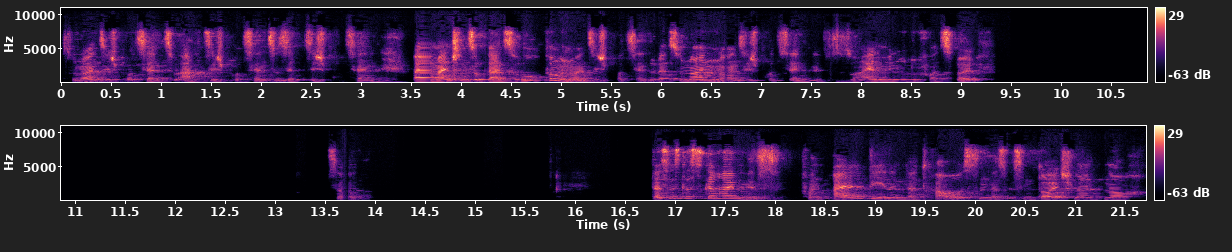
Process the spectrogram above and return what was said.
zu 90 Prozent, zu 80 Prozent, zu 70 Prozent, bei manchen sogar zu 95 Prozent oder zu 99 Prozent. Das ist so eine Minute vor zwölf. So. Das ist das Geheimnis von all denen da draußen. Das ist in Deutschland noch,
